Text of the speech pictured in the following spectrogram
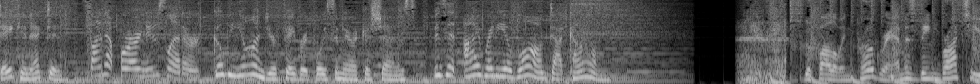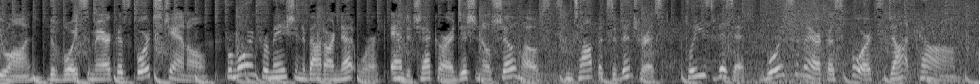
Stay connected. Sign up for our newsletter. Go beyond your favorite Voice America shows. Visit iradioblog.com. The following program is being brought to you on the Voice America Sports Channel. For more information about our network and to check our additional show hosts and topics of interest, please visit VoiceAmericaSports.com.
